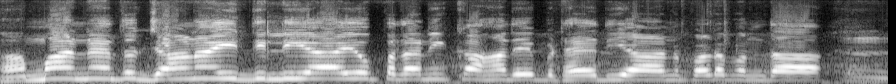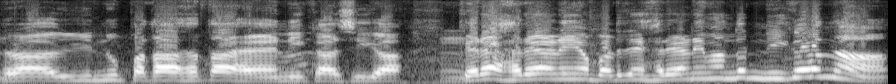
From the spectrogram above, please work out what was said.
ਹਾਂ ਮਾਨੇ ਤਾਂ ਜਾਣਾ ਹੀ ਦਿੱਲੀ ਆਇਓ ਪਤਾ ਨਹੀਂ ਕਹਾਂ ਦੇ ਬਿਠਾਇ ਦਿਆ ਅਨਪੜ ਬੰਦਾ। ਇਹਨੂੰ ਪਤਾ ਸਤਾ ਹੈ ਨਹੀਂ ਕਾਸੀਗਾ ਕਹਿੰਦਾ ਹਰਿਆਣੇ ਆ ਵੜਦੇ ਹਰਿਆਣੇ ਮੰਨ ਨਿਕਲਣਾ।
